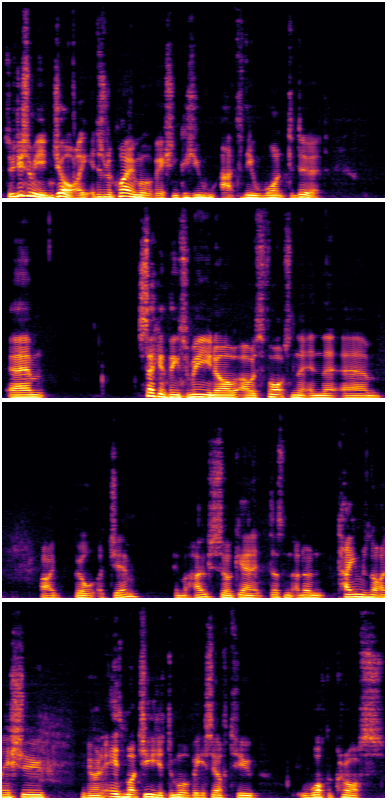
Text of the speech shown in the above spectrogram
So you do something you enjoy, it doesn't require motivation because you actively want to do it. Um, second thing for me, you know, I was fortunate in that um, I built a gym in my house. So again, it doesn't. I don't. Time's not an issue. You know, and it is much easier to motivate yourself to walk across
